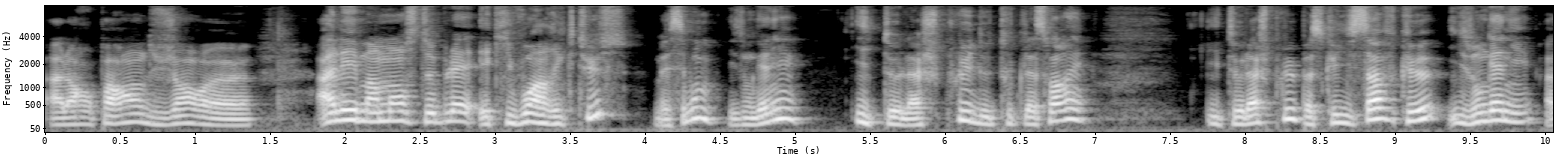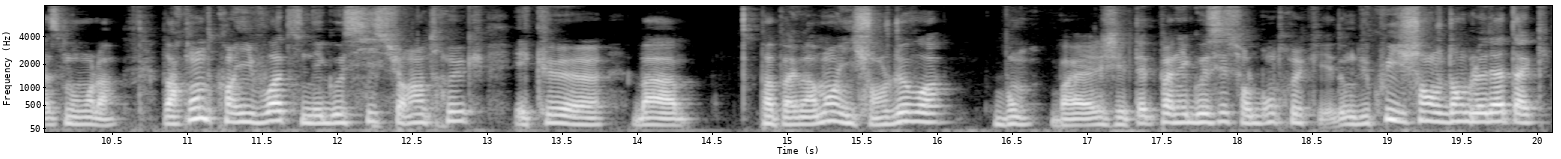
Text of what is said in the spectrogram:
à leurs parents du genre euh, Allez maman s'il te plaît et qu'ils voient un rictus, mais c'est bon, ils ont gagné. Ils te lâchent plus de toute la soirée. Ils te lâchent plus parce qu'ils savent que ils ont gagné à ce moment-là. Par contre, quand ils voient qu'ils négocient sur un truc et que euh, bah papa et maman ils changent de voix, bon bah j'ai peut-être pas négocié sur le bon truc et donc du coup ils changent d'angle d'attaque.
